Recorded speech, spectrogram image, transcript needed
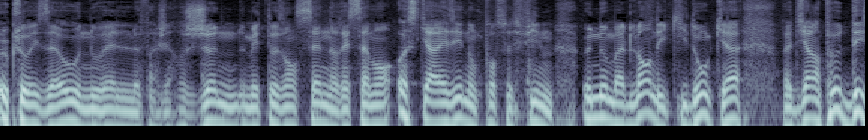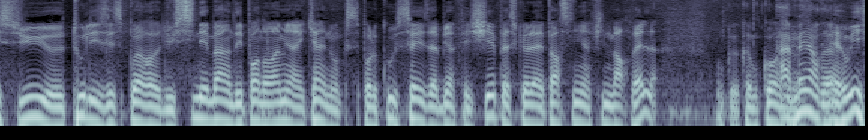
euh, Chloé Zhao, nouvelle, enfin jeune metteuse en scène récemment oscarisée donc pour ce film A Nomadland et qui donc a, on va dire, un peu déçu euh, tous les espoirs euh, du cinéma indépendant américain. Et donc pour le coup, ça les a bien fait chier parce qu'elle avait pas signé un film Marvel. Donc euh, comme quoi. Ah, merde. Eh oui,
